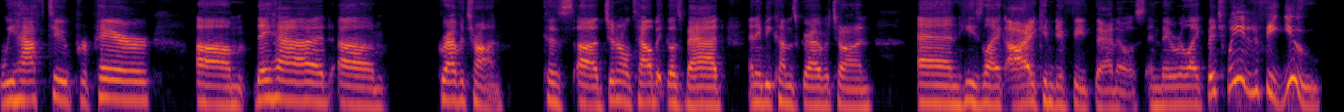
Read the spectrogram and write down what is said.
we have to prepare um they had um gravitron because uh general talbot goes bad and he becomes gravitron and he's like i can defeat thanos and they were like bitch we need to defeat you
